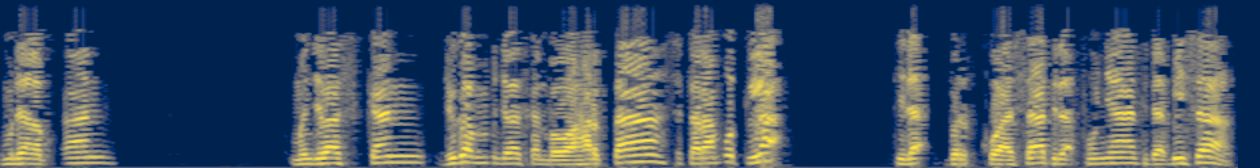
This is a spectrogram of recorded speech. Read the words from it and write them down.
kemudian lakukan menjelaskan juga menjelaskan bahwa harta secara mutlak tidak berkuasa, tidak punya, tidak bisa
